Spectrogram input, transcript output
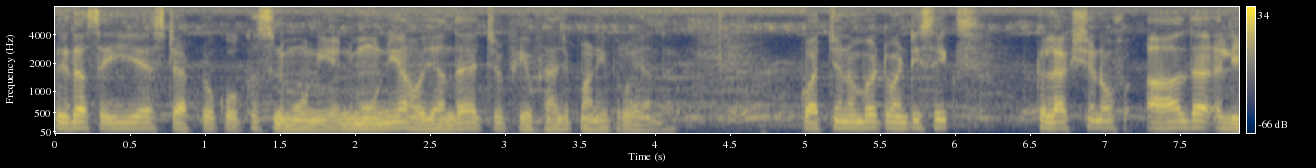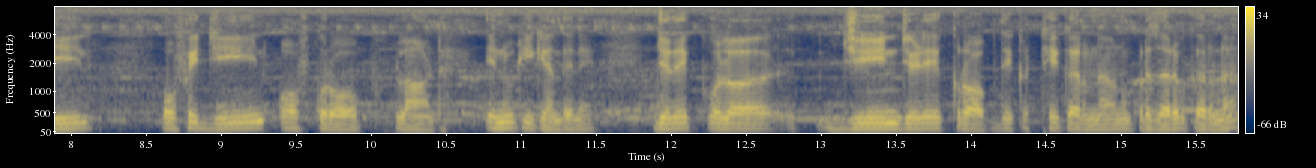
ਤੇ ਇਹਦਾ ਸਹੀ ਹੈ ਸਟੈਪਟੋਕੋਕਸ ਨਿਮੋਨੀਆ ਨਿਮੋਨੀਆ ਹੋ ਜਾਂਦਾ ਹੈ ਚ ਫੇਫੜਿਆਂ 'ਚ ਪਾਣੀ ਭਰ ਹੋ ਜਾਂਦਾ ਹੈ। Question number 26 collection of all the allele of a gene of crop plant ਇਹਨੂੰ ਕੀ ਕਹਿੰਦੇ ਨੇ? ਜਿਹਦੇ ਕੋਲ ਜੀਨ ਜਿਹੜੇ ਕ੍ਰੌਪ ਦੇ ਇਕੱਠੇ ਕਰਨਾ, ਉਹਨੂੰ ਪ੍ਰੀਜ਼ਰਵ ਕਰਨਾ,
